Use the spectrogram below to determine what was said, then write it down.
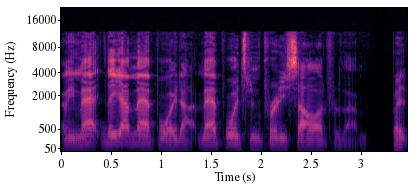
I mean, Matt, they got Matt Boyd out. Matt Boyd's been pretty solid for them. But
